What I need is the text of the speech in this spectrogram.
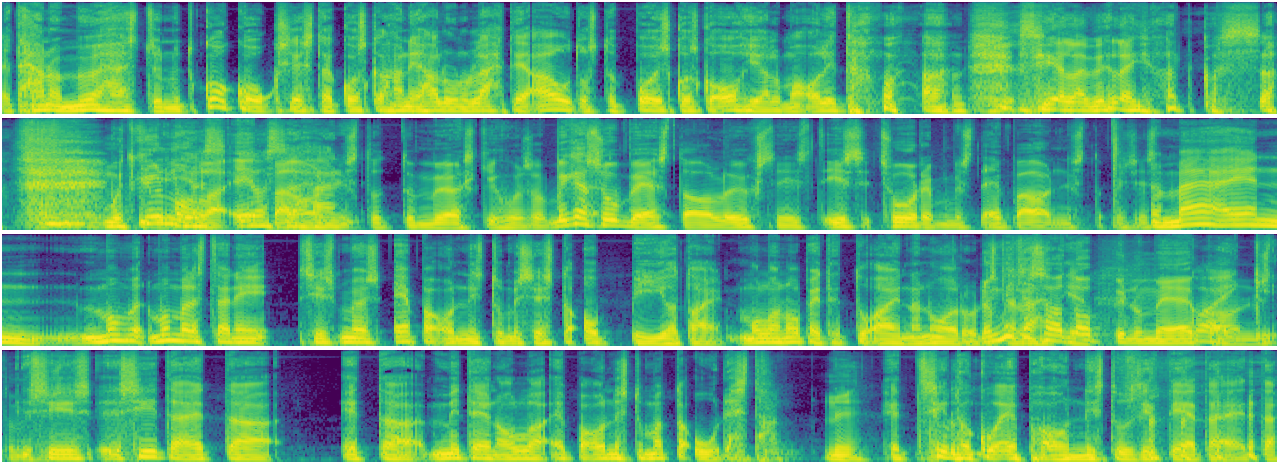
että hän on myöhästynyt kokouksesta, koska hän ei halunnut lähteä autosta pois, koska ohjelma oli tavallaan siellä vielä jatkossa. Mutta kyllä me ollaan Jos, epäonnistuttu hän... myöskin, Husu. Mikä sun mielestä on ollut yksi niistä suurimmista epäonnistumisista? No mä en, mun, mun mielestäni siis myös epäonnistumisesta oppii jotain. Mulla on opetettu aina nuoruudesta No mitä lähtien. sä oot oppinut meidän epäonnistumisesta? Siis siitä, että että miten olla epäonnistumatta uudestaan. Niin. Et silloin kun epäonnistuu, sitten tietää, että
